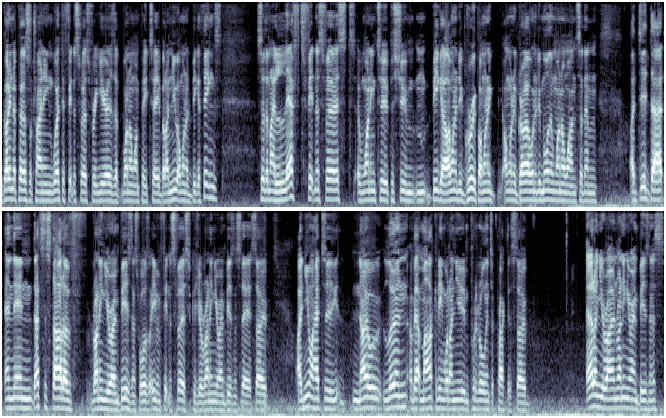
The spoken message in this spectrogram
got into personal training. Worked at Fitness First for a year as a one-on-one PT, but I knew I wanted bigger things. So then I left Fitness First, uh, wanting to pursue bigger. I want to do group. I want to I want to grow. I want to do more than one on one. So then I did that, and then that's the start of running your own business. Well, even Fitness First because you're running your own business there. So I knew I had to know, learn about marketing, what I knew, and put it all into practice. So out on your own, running your own business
